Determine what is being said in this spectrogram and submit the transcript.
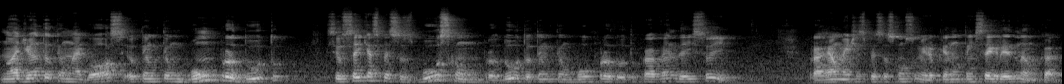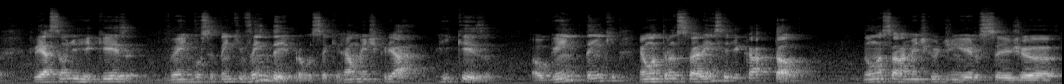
Não adianta eu ter um negócio, eu tenho que ter um bom produto. Se eu sei que as pessoas buscam um produto, eu tenho que ter um bom produto para vender isso aí. Para realmente as pessoas consumirem, porque não tem segredo não, cara. Criação de riqueza vem, você tem que vender para você que realmente criar riqueza. Alguém tem que é uma transferência de capital. Não necessariamente que o dinheiro seja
